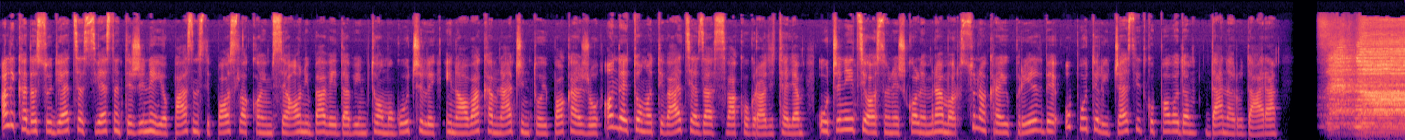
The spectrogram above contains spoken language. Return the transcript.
ali kada su djeca svjesna težine i opasnosti posla kojim se oni bave da bi im to omogućili i na ovakav način to i pokažu, onda je to motivacija za svakog roditelja. Učenici osnovne škole Mramor su na kraju priredbe uputili čestitku povodom Dana rudara. não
